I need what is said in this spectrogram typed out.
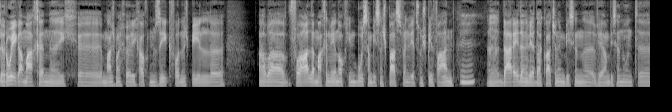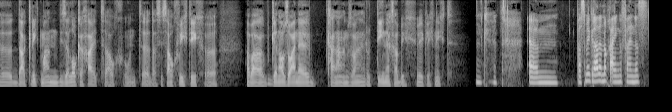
äh, ruhiger machen. Ich, äh, manchmal höre ich auch Musik vor dem Spiel. Äh, aber vor allem machen wir noch im Bus ein bisschen Spaß, wenn wir zum Spiel fahren. Mhm. Äh, da reden wir, da quatschen ein bisschen, äh, wir ein bisschen und äh, da kriegt man diese Lockerheit auch und das ist auch wichtig. Aber genau so eine, keine Ahnung, so eine Routine habe ich wirklich nicht. Okay. Ähm, was mir gerade noch eingefallen ist,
